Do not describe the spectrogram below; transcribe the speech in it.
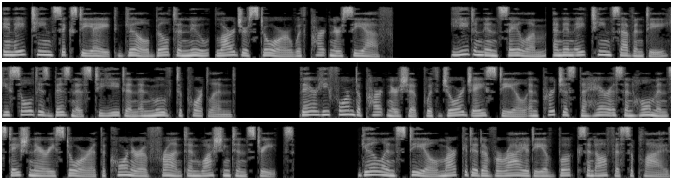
In 1868 Gill built a new, larger store with partner C.F. Yeaton in Salem, and in 1870 he sold his business to Yeaton and moved to Portland. There he formed a partnership with George A. Steele and purchased the Harris and Holman stationery store at the corner of Front and Washington Streets. Gill and Steele marketed a variety of books and office supplies.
